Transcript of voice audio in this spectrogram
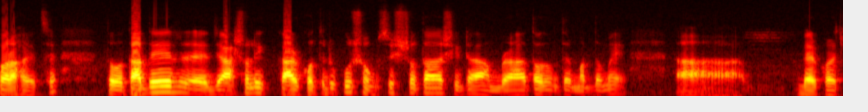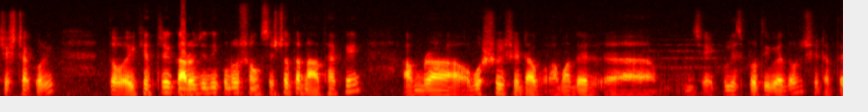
করা হয়েছে তো তাদের যে আসলে কার কতটুকু সংশ্লিষ্টতা সেটা আমরা তদন্তের মাধ্যমে বের করার চেষ্টা করি। তো এই ক্ষেত্রে কারও যদি কোনো সংশ্লিষ্টতা না থাকে, আমরা অবশ্যই সেটা আমাদের যে পুলিশ প্রতিবেদন সেটাতে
